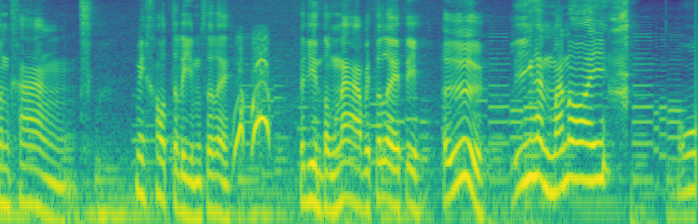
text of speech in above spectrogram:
ค่อนข้าง ไม่เข้าตรีมซะเลย ก็ยืนตรงหน้าไปซะเลยสิ เออ ลิงหันมาหน่อย โอ้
